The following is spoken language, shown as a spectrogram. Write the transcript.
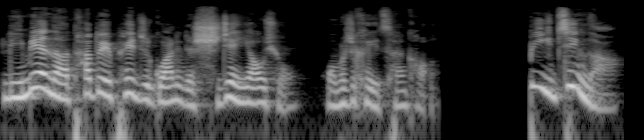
里面呢，它对配置管理的实践要求，我们是可以参考的。毕竟啊，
